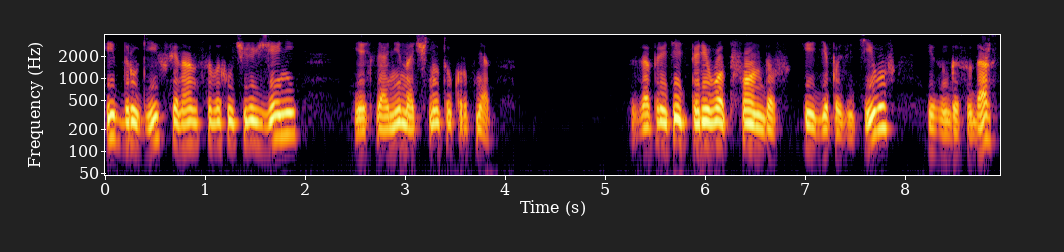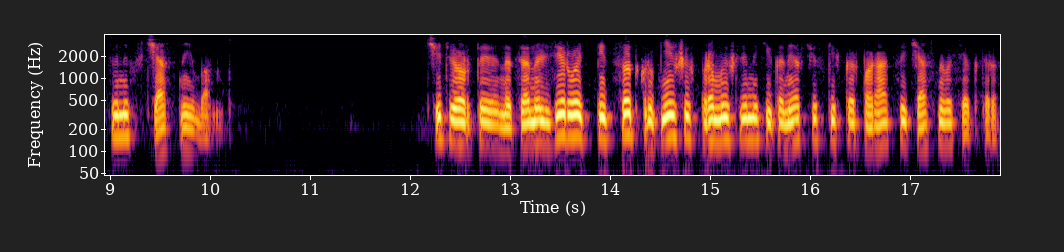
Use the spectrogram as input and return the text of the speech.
и других финансовых учреждений, если они начнут укрупняться. Запретить перевод фондов и депозитивов из государственных в частные банки. Четвертое. Национализировать 500 крупнейших промышленных и коммерческих корпораций частного сектора.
